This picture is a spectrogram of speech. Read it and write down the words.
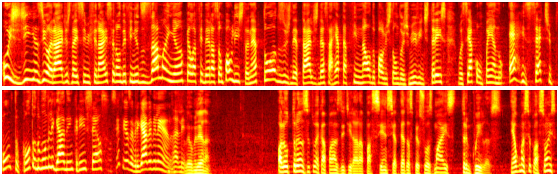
Os dias e horários das semifinais serão definidos amanhã pela Federação Paulista, né? Todos os detalhes dessa reta final do Paulistão 2023 você acompanha no r7.com. Todo mundo ligado, hein, Cris Celso? Com certeza. Obrigada, Milena. Valeu. Valeu, Milena. Olha, o trânsito é capaz de tirar a paciência até das pessoas mais tranquilas. Em algumas situações,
